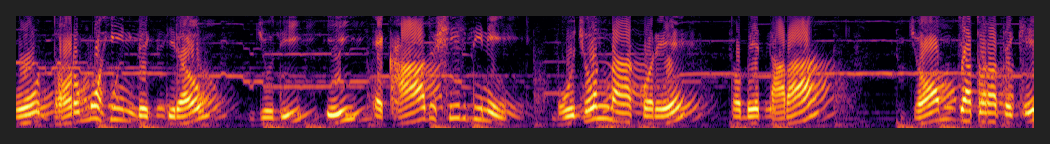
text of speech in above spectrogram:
ও ধর্মহীন ব্যক্তিরাও যদি এই একাদশীর দিনে ভোজন না করে, তবে তারা জম যাতনা থেকে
